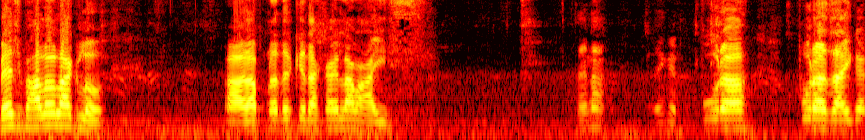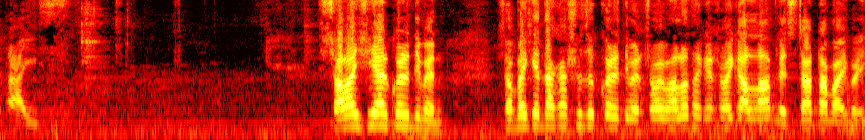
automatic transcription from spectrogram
বেশ ভালো লাগল। আর আপনাদেরকে দেখাইলাম আইস তাই না? দেখেন, পুরা পুরা জায়গাটা আইস সবাই শেয়ার করে দিবেন। সবাইকে দেখার সুযোগ করে দিবেন। সবাই ভালো থাকেন। সবাইকে আল্লাহ হাফেজ। টাটা বাই বাই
